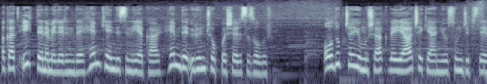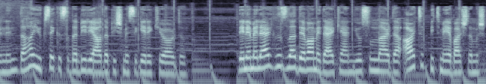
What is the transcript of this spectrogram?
Fakat ilk denemelerinde hem kendisini yakar hem de ürün çok başarısız olur. Oldukça yumuşak ve yağ çeken yosun cipslerinin daha yüksek ısıda bir yağda pişmesi gerekiyordu. Denemeler hızla devam ederken yosunlar da artık bitmeye başlamış.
